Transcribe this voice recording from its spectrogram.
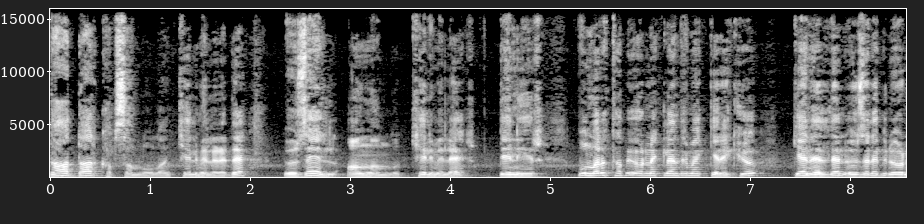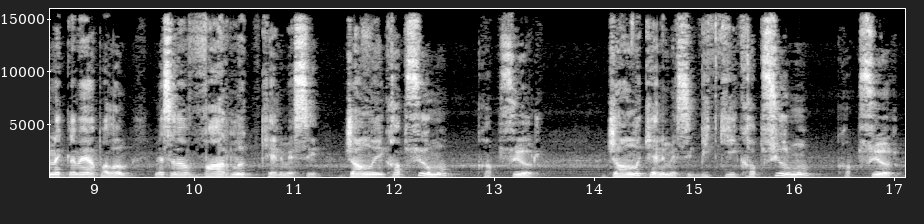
daha dar kapsamlı olan kelimelere de özel anlamlı kelimeler denir. Bunları tabi örneklendirmek gerekiyor. Genelden özele bir örnekleme yapalım. Mesela varlık kelimesi canlıyı kapsıyor mu? Kapsıyor. Canlı kelimesi bitkiyi kapsıyor mu? Kapsıyor.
